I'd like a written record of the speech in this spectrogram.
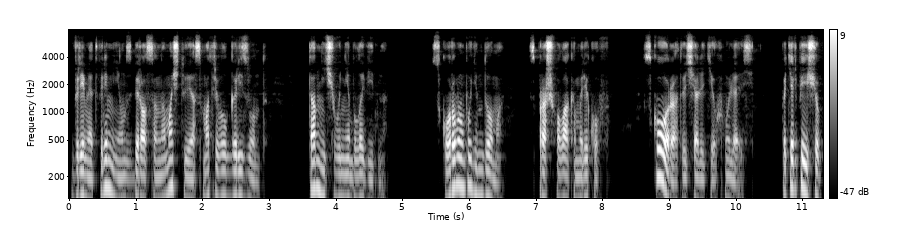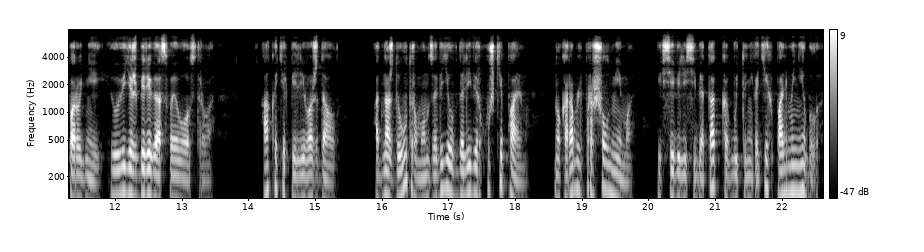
Время от времени он взбирался на мачту и осматривал горизонт. Там ничего не было видно. «Скоро мы будем дома?» – спрашивал Ака моряков. «Скоро», – отвечали те, ухмыляясь. «Потерпи еще пару дней, и увидишь берега своего острова». Ака терпеливо ждал. Однажды утром он завидел вдали верхушки пальм, но корабль прошел мимо, и все вели себя так, как будто никаких пальм и не было.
